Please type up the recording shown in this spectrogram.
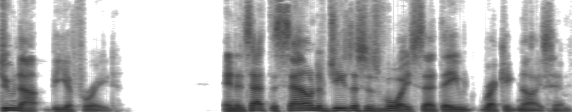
Do not be afraid. And it's at the sound of Jesus' voice that they recognize him.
